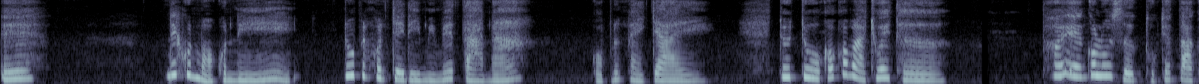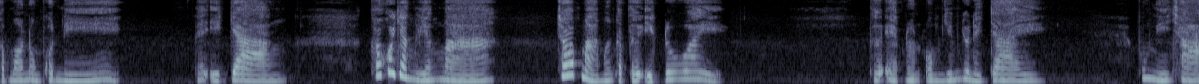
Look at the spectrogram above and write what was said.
เอ๊ะ นี่คุณหมอคนนี้ ดูเป็นคนใจดีมีเมตตานะ กบนึกในใจ จู่ๆเขาก็มาช่วยเธอ เธอเองก็รู้สึกถูกชะตากับหมอหนุ่มคนนี้แต่อีกอย่างเขาก็ยังเลี้ยงหมา ชอบหมาเหมือนกับเธออีกด้วย เธอแอบนอนอมยิ้มอยู่ในใจ พรุ่งนี้เช้า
